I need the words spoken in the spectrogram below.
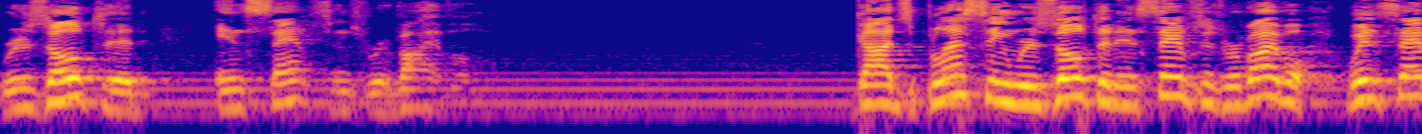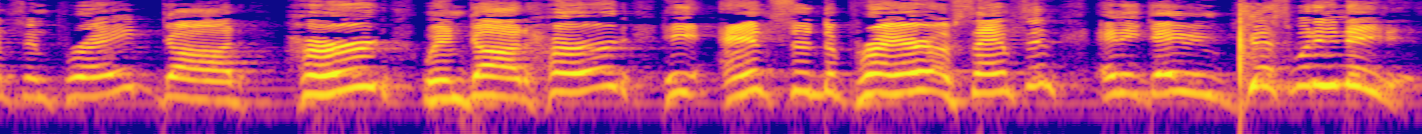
resulted in Samson's revival. God's blessing resulted in Samson's revival. When Samson prayed, God heard. When God heard, he answered the prayer of Samson and he gave him just what he needed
